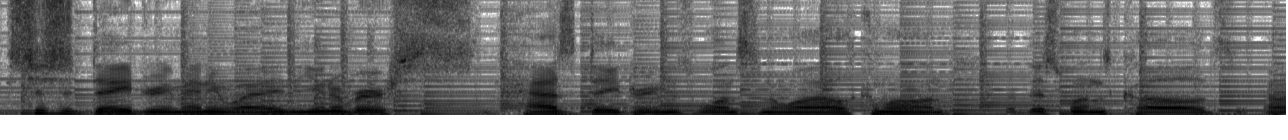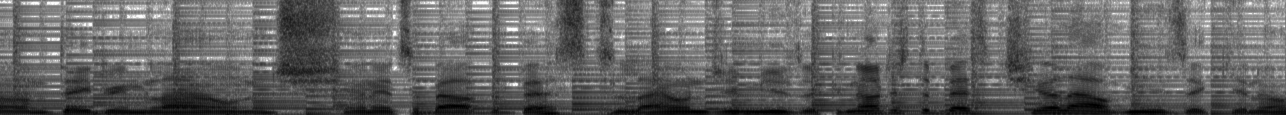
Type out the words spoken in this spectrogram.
It's just a daydream anyway. The universe has daydreams once in a while. Come on. But this one's called um, Daydream Lounge, and it's about the best loungy music, not just the best chill out music, you know.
